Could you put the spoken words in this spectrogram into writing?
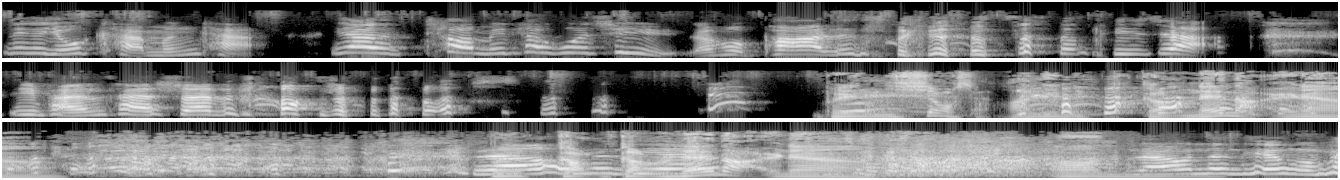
那个有坎门槛，要跳没跳过去，然后啪，人整个人摔到地下，一盘菜摔得到处都是。不是你笑啥呢？你梗在哪儿呢？然后梗梗在哪儿呢？啊！然后那天我们。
